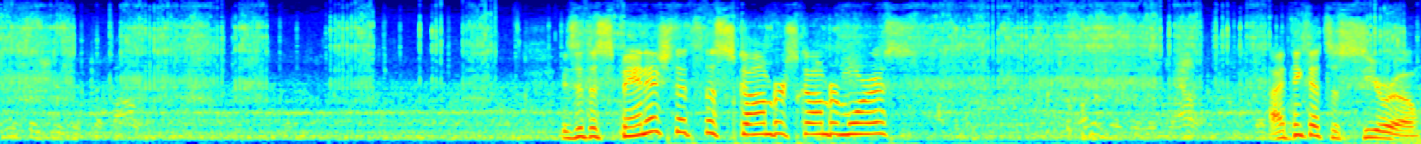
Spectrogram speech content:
Kingfisher's a Cavalla. Is it the Spanish that's the Scomber Scomberomorus? One of them is a Regalis. I think that's a Cero.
